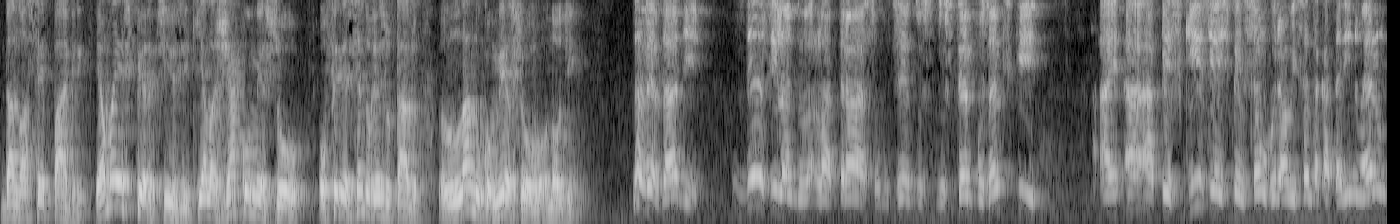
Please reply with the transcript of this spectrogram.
da nossa EPAGRE. É uma expertise que ela já começou oferecendo resultado lá no começo, Naldinho? Na verdade, desde lá, lá atrás, vamos dizer, dos, dos tempos antes que a, a, a, pesquisa e a extensão rural em Santa Catarina eram,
